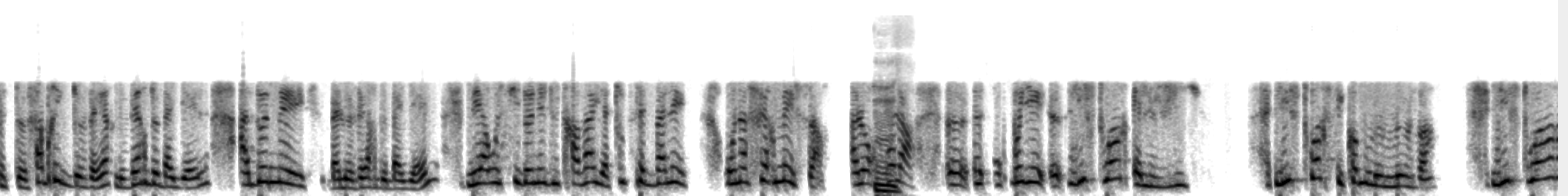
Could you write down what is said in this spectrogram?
cette fabrique de verre, le verre de Bayel, a donné ben, le verre de Bayel, mais a aussi donné du travail à toute cette vallée. On a fermé ça. Alors Mm. voilà, euh, euh, vous voyez, euh, l'histoire, elle vit. L'histoire, c'est comme le levain. L'histoire,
